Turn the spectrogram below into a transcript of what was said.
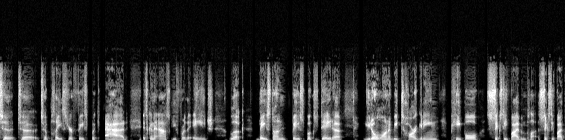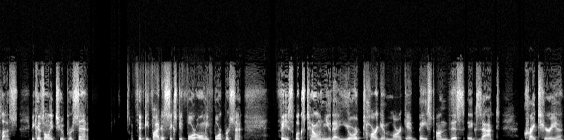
to to to place your facebook ad it's going to ask you for the age. Look based on facebook's data you don't want to be targeting people 65 and plus 65 plus because only 2% 55 to 64 only 4% facebook's telling you that your target market based on this exact criteria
